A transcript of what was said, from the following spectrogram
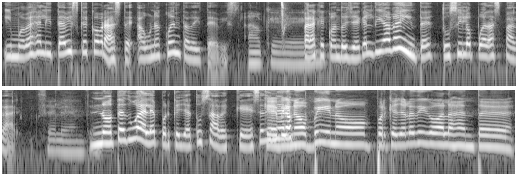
y mueves el ITEVIS que cobraste a una cuenta de ITEVIS. Ah, okay. Para que cuando llegue el día 20 tú sí lo puedas pagar. Excelente. No te duele porque ya tú sabes que ese que dinero... vino, vino, porque yo le digo a la gente,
